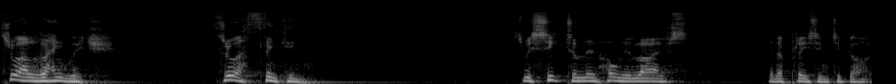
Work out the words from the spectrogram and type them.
through our language, through our thinking, as we seek to live holy lives that are pleasing to God,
